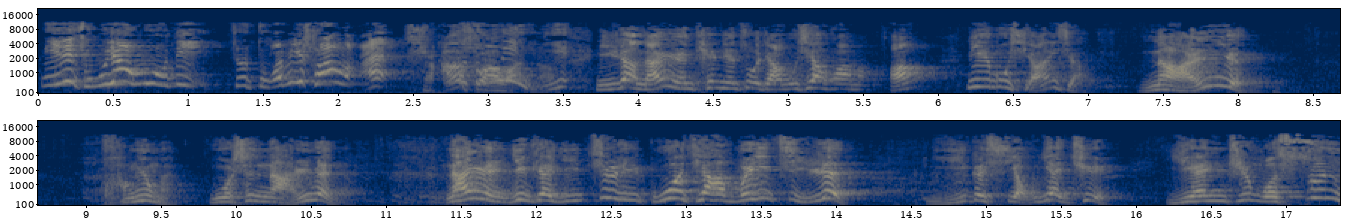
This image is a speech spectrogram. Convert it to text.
你的主要目的就是躲避刷碗。啥刷碗你？你让男人天天做家务像话吗？啊！你也不想一想，男人，朋友们，我是男人，男人应该以治理国家为己任。你一个小燕雀，焉知我孙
